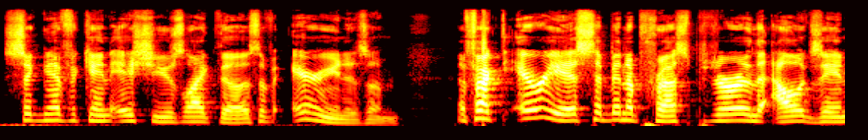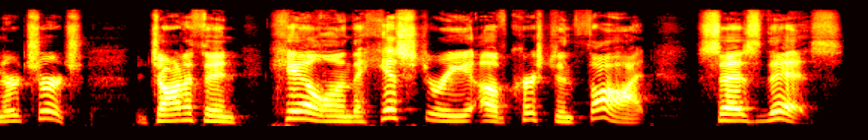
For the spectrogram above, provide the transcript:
significant issues like those of Arianism. In fact, Arius had been a presbyter in the Alexandrian Church. Jonathan Hill, in the history of Christian thought, says this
